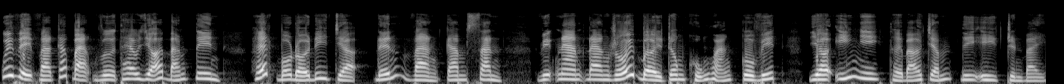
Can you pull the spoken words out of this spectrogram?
Quý vị và các bạn vừa theo dõi bản tin Hết bộ đội đi chợ đến vàng cam xanh. Việt Nam đang rối bời trong khủng hoảng Covid do Ý Nhi Thời báo chấm DI trình bày.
